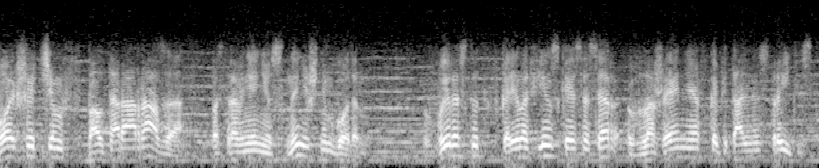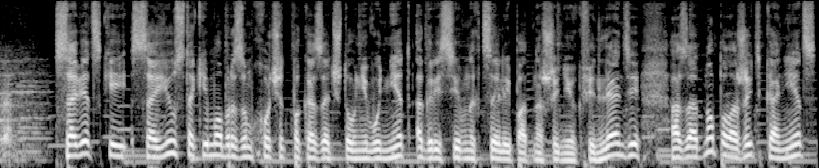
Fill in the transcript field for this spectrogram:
Больше чем в полтора раза по сравнению с нынешним годом вырастут в Карело-Финской ССР вложения в капитальное строительство – Советский Союз таким образом хочет показать, что у него нет агрессивных целей по отношению к Финляндии, а заодно положить конец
